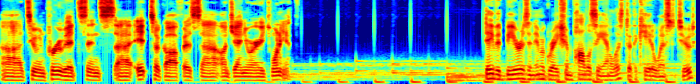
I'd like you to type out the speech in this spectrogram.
uh, to improve it since uh, it took office uh, on January 20th. David Bier is an immigration policy analyst at the Cato Institute.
